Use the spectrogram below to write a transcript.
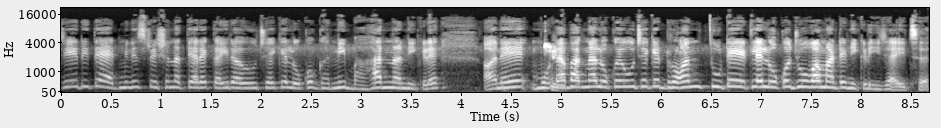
જે રીતે એડમિનિસ્ટ્રેશન અત્યારે કહી રહ્યું છે કે લોકો ઘરની બહાર ન નીકળે અને મોટા ભાગના લોકો એવું છે કે ડ્રોન તૂટે એટલે લોકો જોવા માટે નીકળી જાય છે.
